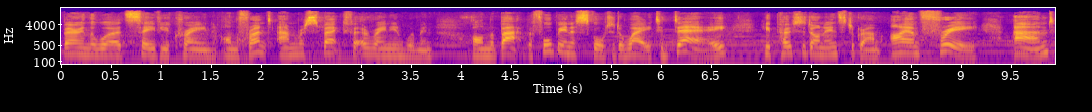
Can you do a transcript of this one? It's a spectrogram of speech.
bearing the words Save Ukraine on the front and Respect for Iranian Women on the back before being escorted away. Today, he posted on Instagram, I am free, and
